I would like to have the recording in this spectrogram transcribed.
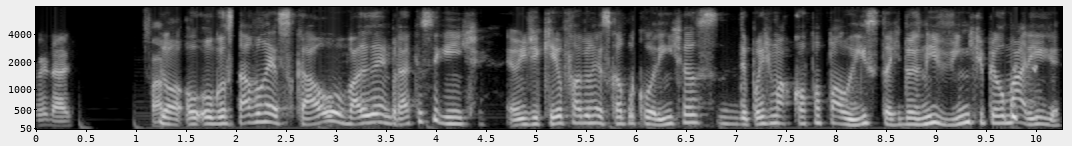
verdade. Fábio. O, o Gustavo Nescau, vale lembrar que é o seguinte: eu indiquei o Fábio Nescau pro Corinthians depois de uma Copa Paulista de 2020 pelo Marília.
